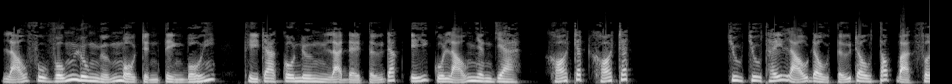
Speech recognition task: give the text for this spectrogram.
Lão phu vốn luôn ngưỡng mộ trịnh tiền bối, thì ra cô nương là đệ tử đắc ý của lão nhân gia, khó trách khó trách. Chu chu thấy lão đầu tử râu tóc bạc phơ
